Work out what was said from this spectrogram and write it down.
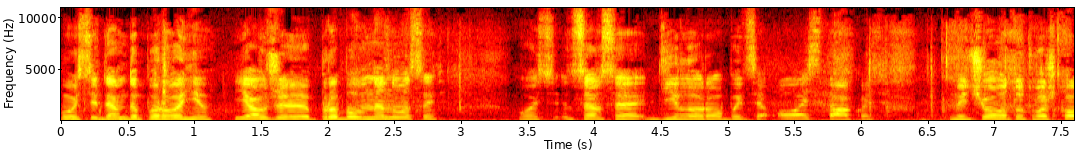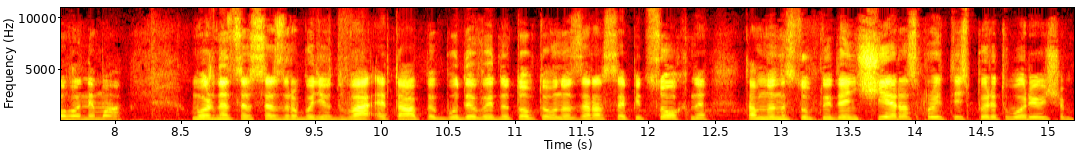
Ось ідемо до порогів. Я вже пробував наносити. Ось це все діло робиться ось так ось. Нічого тут важкого нема. Можна це все зробити в два етапи, буде видно, тобто воно зараз все підсохне, там на наступний день ще раз пройтись перетворюючим.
